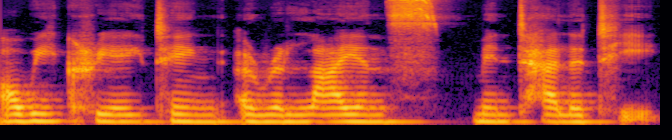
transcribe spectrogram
are we creating a reliance mentality?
